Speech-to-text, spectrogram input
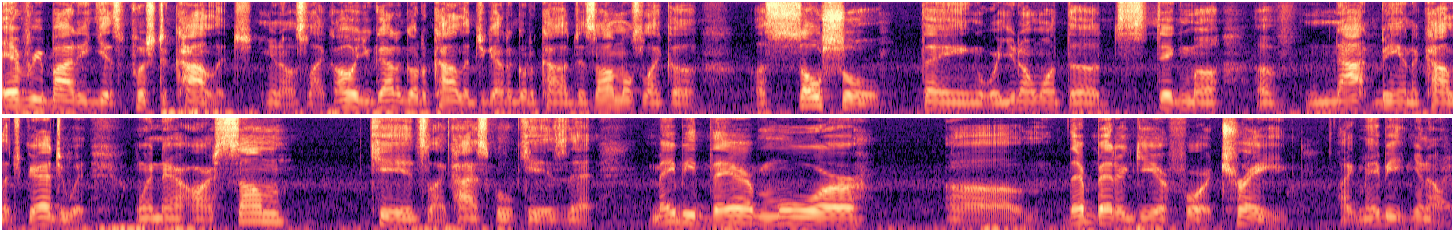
everybody gets pushed to college. You know, it's like, oh, you got to go to college, you got to go to college. It's almost like a, a social thing where you don't want the stigma of not being a college graduate when there are some kids, like high school kids, that maybe they're more, um, they're better geared for a trade. Like maybe, you know,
